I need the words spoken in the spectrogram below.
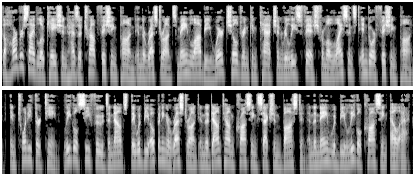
The Harborside location has a trout fishing pond in the restaurant's main lobby where children can catch and release fish from a licensed indoor fishing pond. In 2013, Legal Seafoods announced they would be opening a restaurant in the downtown Crossing section Boston and the name would be Legal Crossing LX.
